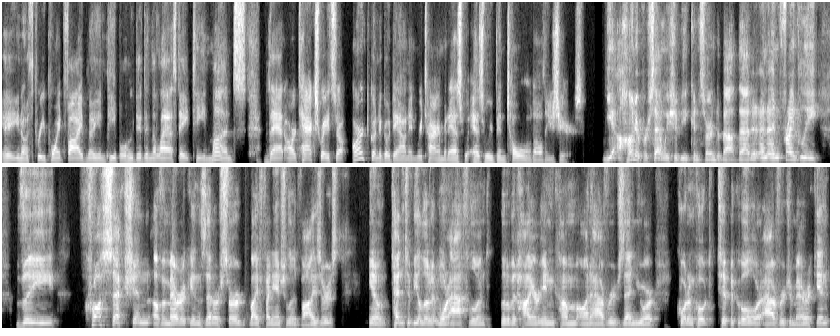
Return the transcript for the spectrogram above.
uh, you know 3.5 million people who did in the last 18 months that our tax rates are, aren't going to go down in retirement as as we've been told all these years. Yeah, 100% we should be concerned about that. And and, and frankly, the cross section of Americans that are served by financial advisors you know tend to be a little bit more affluent a little bit higher income on average than your quote unquote typical or average american.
